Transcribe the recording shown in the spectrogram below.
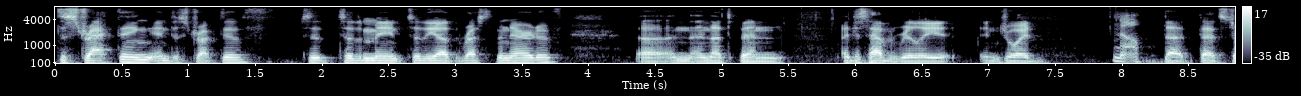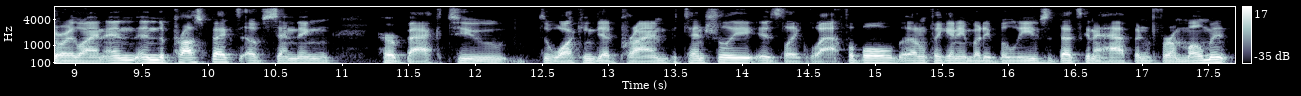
distracting and destructive to, to the main to the rest of the narrative, uh, and and that's been I just haven't really enjoyed no that that storyline and and the prospect of sending her back to the Walking Dead Prime potentially is like laughable. I don't think anybody believes that that's going to happen for a moment.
